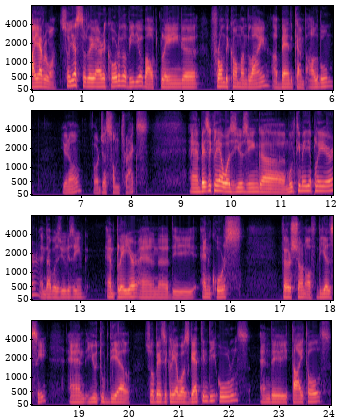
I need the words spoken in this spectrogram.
Hi everyone. So yesterday I recorded a video about playing uh, from the command line a Bandcamp album, you know, or just some tracks. And basically I was using a multimedia player and I was using mPlayer and uh, the ncurses version of VLC and YouTube DL. So basically I was getting the URLs and the titles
